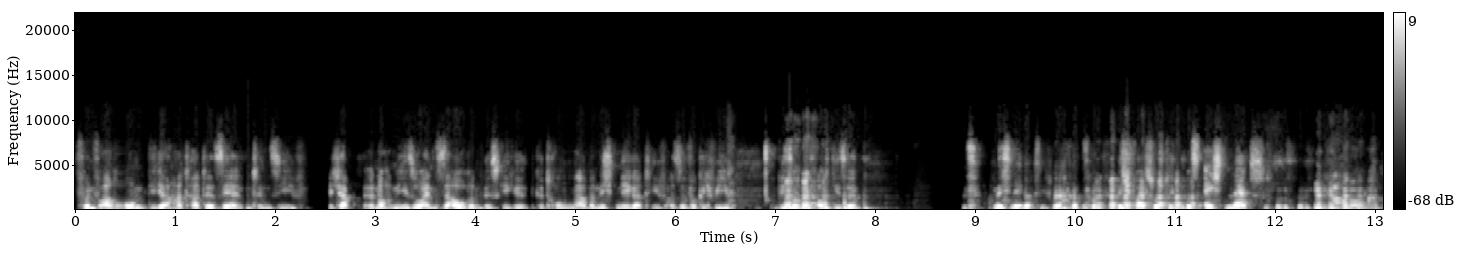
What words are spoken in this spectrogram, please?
fünf Aromen, die er hat, hat er sehr intensiv. Ich habe noch nie so einen sauren Whisky ge- getrunken, aber nicht negativ. Also wirklich wie, wie so auch diese. Nicht negativ, ne? Nicht falsch verstehen. Du bist echt nett. Aber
